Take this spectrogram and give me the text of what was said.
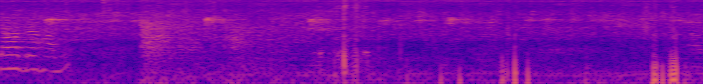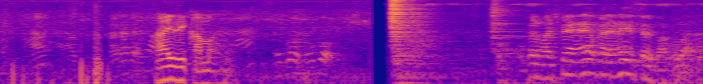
నవగ్రహాలు. ఆ, ఇది కమ్మ. ఒకరు మర్చిపోయినా ఒకరైనా ఇస్తారు బాబు అది.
